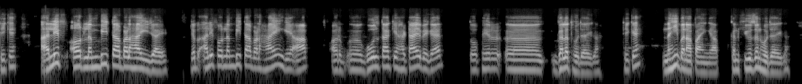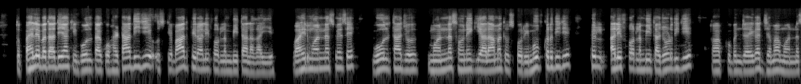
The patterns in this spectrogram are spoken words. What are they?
ठीक है, अलिफ और लंबी ता बढ़ाई जाए। जब अलिफ और लंबी ता बढ़ाएँगे आप और गोलता के हटाए बगैर तो फिर गलत हो जाएगा, ठीक है? नहीं बना पाएँगे आप कंफ्यूजन हो जाएगा। तो पहले बता दिया कि गोलता को हटा दीजिए, उसके बाद फिर अलिफ और लंबीता लगाइए। वाहिद मुन्नस में से गोलता जो मुन्नस होने की अलामत है उसको रिमूव कर दीजिए, फिर अलिफ और लंबीता जोड़ दीजिए तो आपको बन जाएगा जमा मुन्नस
